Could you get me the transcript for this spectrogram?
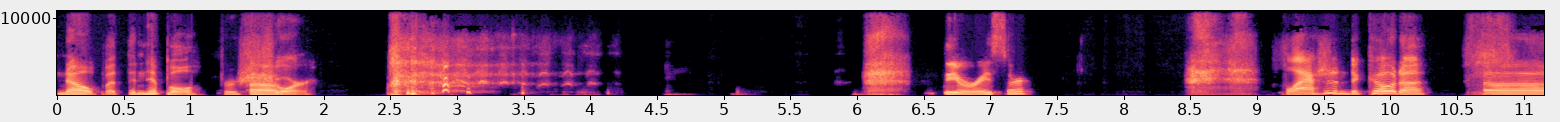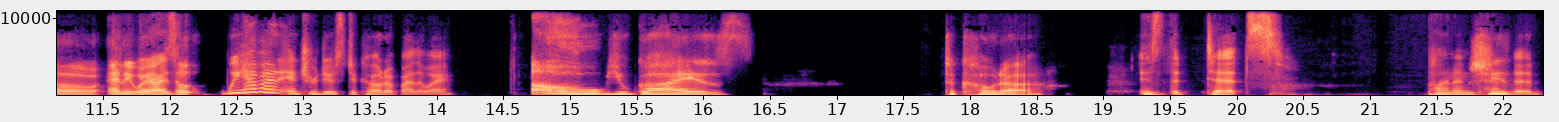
No, but the nipple for Oh. sure. The eraser. Flash and Dakota. Oh, anyway. Guys, so- we haven't introduced Dakota, by the way. oh, you guys. Dakota. Is the tits. Pun She's- intended.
